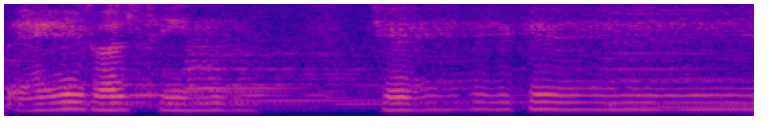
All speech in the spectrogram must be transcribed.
Pero al fin llegué.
